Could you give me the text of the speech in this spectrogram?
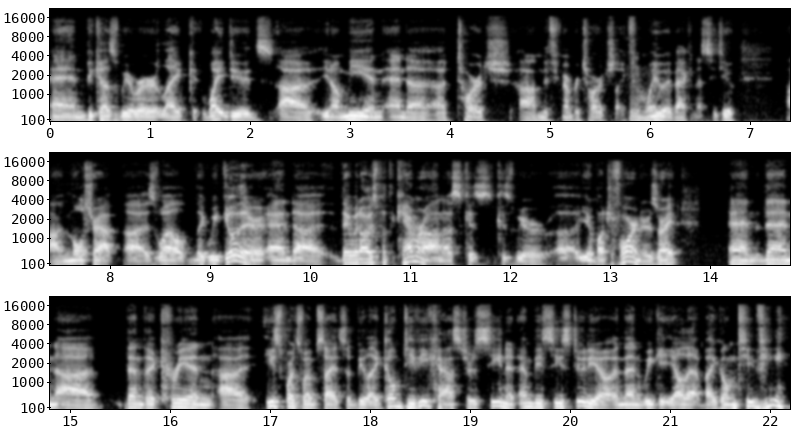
and because we were like white dudes, uh, you know, me and and uh, uh, Torch, um, if you remember Torch, like from Mhm. way way back in SC2, uh, Moletrap uh, as well. Like we'd go there, and uh, they would always put the camera on us because because we were uh, you know a bunch of foreigners, right? And then uh, then the Korean uh, esports websites would be like Gom TV casters seen at MBC Studio, and then we get yelled at by Gom TV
